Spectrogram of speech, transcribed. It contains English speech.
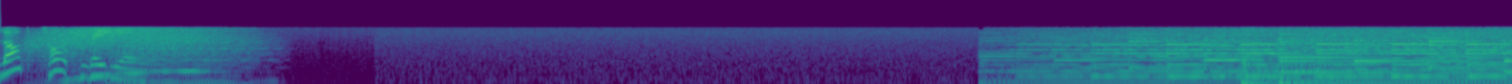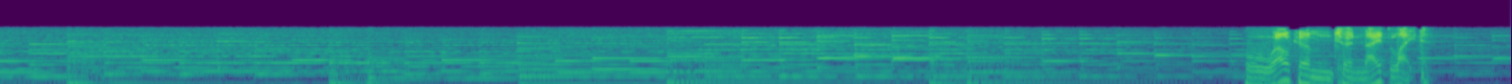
Blog Talk Radio. Welcome to Nightlight.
